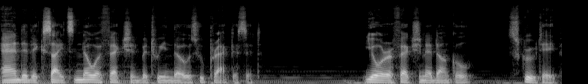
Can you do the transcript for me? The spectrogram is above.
and it excites no affection between those who practice it. Your affectionate uncle, Screwtape.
